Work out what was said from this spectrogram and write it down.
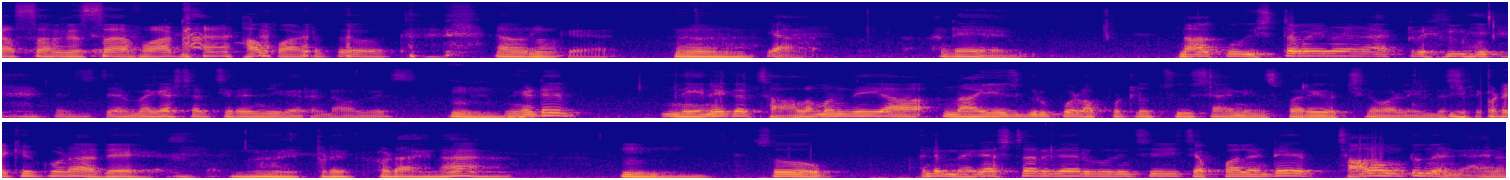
కస్సా పాట ఆ పాటతో అవును. యా అంటే నాకు ఇష్టమైన యాక్టర్ మెగాస్టార్ చిరంజీవి గారు అండి ఆల్వేస్. ఎందుకంటే నేనే కాదు చాలా మంది ఆ- నా ఏజ్ గ్రూప్ వాళ్ళు అప్పట్లో చూసి ఆయన ఇన్స్పైర్ అయ్యి వచ్చిన వాళ్ళు ఇండస్ట్రీ ఇప్పటికీ కూడా అదే ఇప్పటికి కూడా ఆయన. సో అంటే మెగాస్టార్ గారి గురించి చెప్పాలంటే చాలా ఉంటుందండి. ఆయన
